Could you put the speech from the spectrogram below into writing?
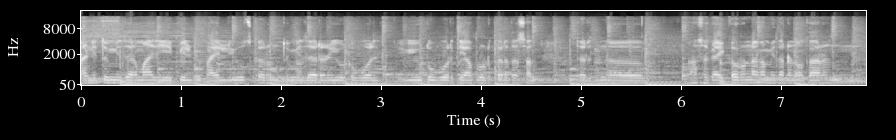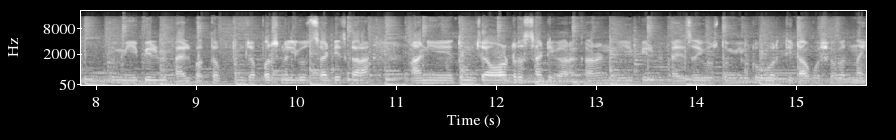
आणि तुम्ही जर माझी A P L file use करून तुम्ही जर यूट्यूबवर यूट्यूबवरती अपलोड करत असाल तर असं काही करू नका मित्रांनो कारण तुम्ही A P L B file फक्त तुमच्या पर्सनल यूजसाठीच करा आणि तुमच्या ऑर्डर्ससाठी करा. कारण ए पी एल पी फाईलचा यूज तुम्ही यूट्यूबवरती टाकू शकत नाही.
